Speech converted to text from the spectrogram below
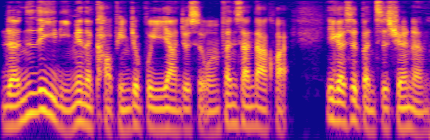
人力里面的考评就不一样，就是我们分三大块，一个是本职学能。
